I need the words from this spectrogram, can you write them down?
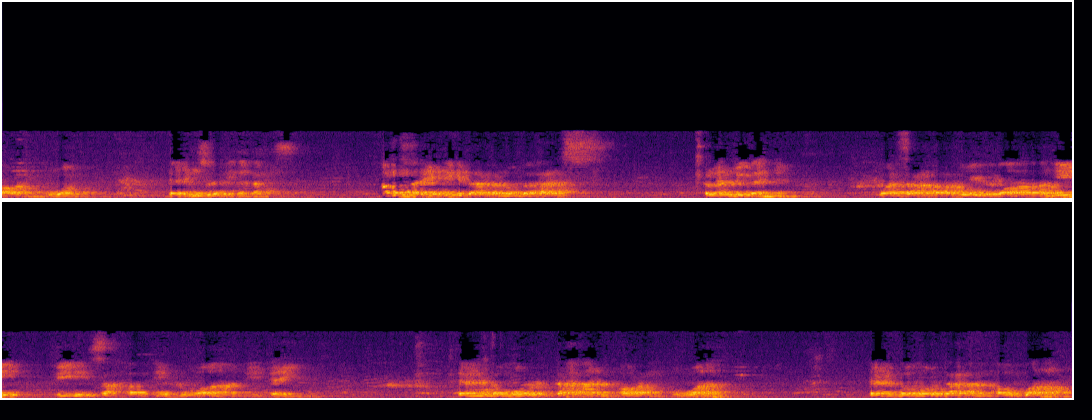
orang tua. Dan ini sudah kita bahas. Lalu hari ini kita akan membahas kelanjutannya. Wasaqatullahi fi sahatil walidain. Dan kemurkaan orang tua dan kemurkaan Allah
